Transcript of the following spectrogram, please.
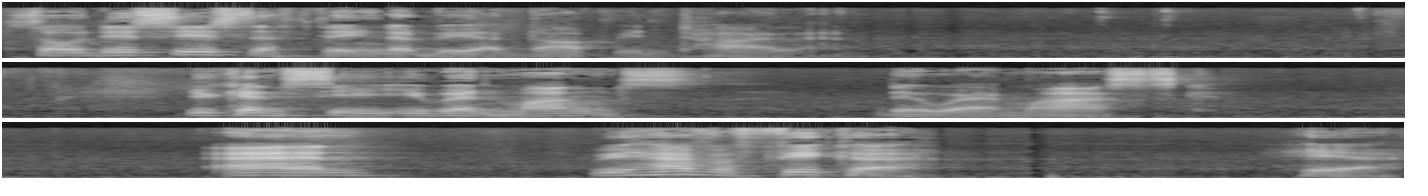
So this is the thing that we adopt in Thailand. You can see even monks, they wear masks. And we have a figure here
